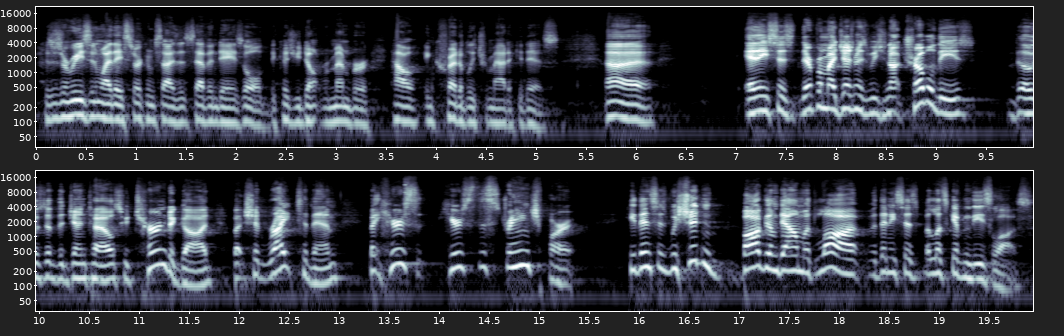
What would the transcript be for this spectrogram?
Because there's a reason why they circumcise at seven days old, because you don't remember how incredibly traumatic it is. Uh, and he says, Therefore, my judgment is we should not trouble these, those of the Gentiles who turn to God, but should write to them. But here's, here's the strange part he then says we shouldn't bog them down with law, but then he says, but let's give them these laws.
